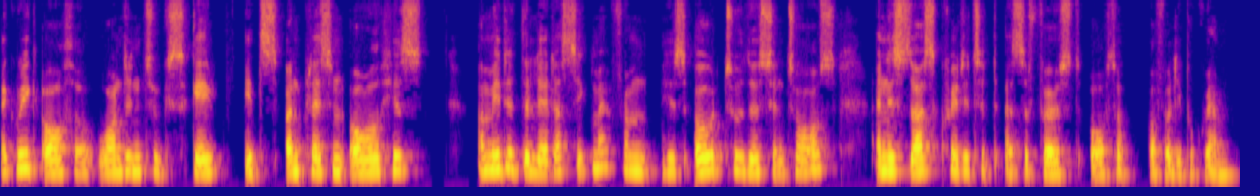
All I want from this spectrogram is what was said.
a Greek author wanting to escape its unpleasant oral hiss omitted the letter sigma from his ode to the centaurs and is thus credited as the first author of a lipogram.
